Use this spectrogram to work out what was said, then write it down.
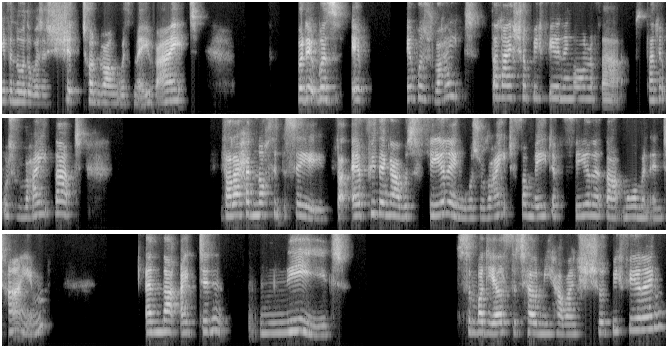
even though there was a shit ton wrong with me, right? But it was it it was right that I should be feeling all of that, that it was right that that I had nothing to say, that everything I was feeling was right for me to feel at that moment in time, and that I didn't need somebody else to tell me how I should be feeling.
